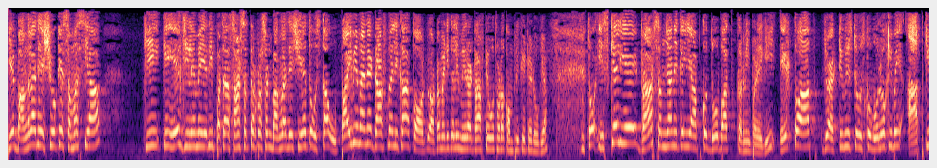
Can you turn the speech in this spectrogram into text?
ये बांग्लादेशियों के समस्या कि, कि एक ज़िले में यदि 50 60 70 परसेंट बांग्लादेशी है तो उसका उपाय भी मैंने ड्राफ्ट में लिखा तो ऑटोमेटिकली मेरा ड्राफ्ट है वो थोड़ा कॉम्प्लिकेटेड हो गया। तो इसके लिए ड्राफ्ट समझाने के लिए आपको दो बात करनी पड़ेगी। एक तो आप जो एक्टिविस्ट है उसको बोलो कि भाई आपकी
